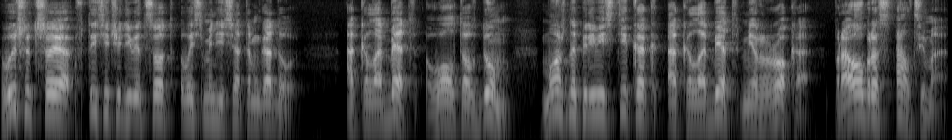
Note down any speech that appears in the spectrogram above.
вышедшая в 1980 году. Акалабет World of Doom можно перевести как Акалабет Мир Рока, прообраз Алтима.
